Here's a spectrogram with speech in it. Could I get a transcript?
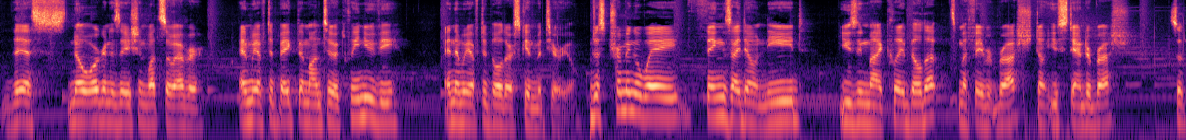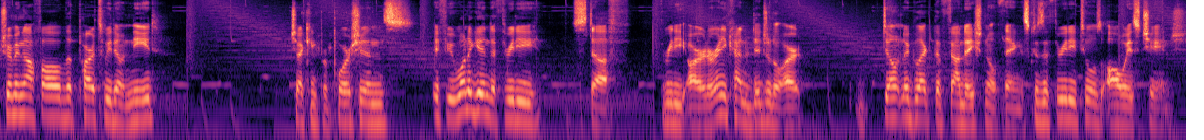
this, no organization whatsoever. And we have to bake them onto a clean UV, and then we have to build our skin material. I'm just trimming away things I don't need using my clay buildup. It's my favorite brush, don't use standard brush. So trimming off all the parts we don't need, checking proportions. If you wanna get into 3D stuff, 3D art, or any kind of digital art, don't neglect the foundational things because the 3D tools always change,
